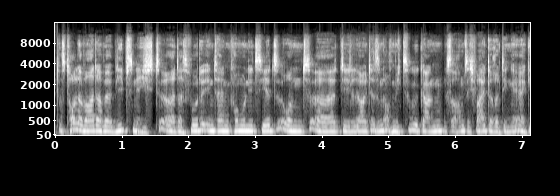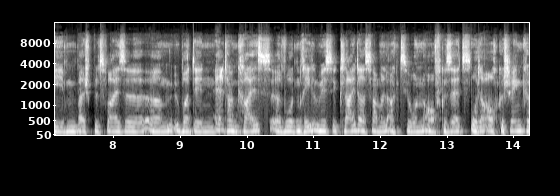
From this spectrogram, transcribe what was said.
Das Tolle war, dabei blieb es nicht. Äh, das wurde intern kommuniziert und äh, die Leute sind auf mich zugegangen. So haben sich weitere Dinge ergeben, beispielsweise ähm, über den Elternkreis Kreis äh, wurden regelmäßig Kleidersammelaktionen aufgesetzt oder auch Geschenke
